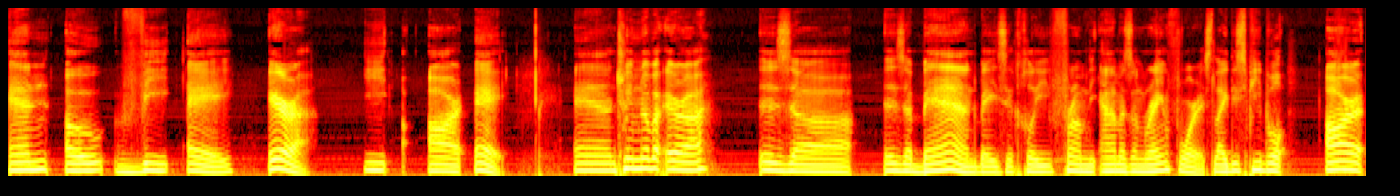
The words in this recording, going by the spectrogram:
N O V A. Era. E R A. And Tuim Nova Era is uh is a band basically from the Amazon rainforest. Like these people are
